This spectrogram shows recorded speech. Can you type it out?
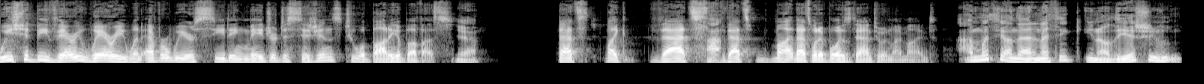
we should be very wary whenever we are ceding major decisions to a body above us. Yeah. That's like that's I, that's my that's what it boils down to in my mind. I'm with you on that and I think, you know, the issue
